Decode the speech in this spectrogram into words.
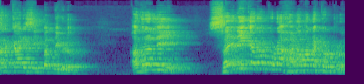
ಸರ್ಕಾರಿ ಸಿಬ್ಬಂದಿಗಳು. ಅದರಲ್ಲಿ ಸೈನಿಕರು ಕೂಡ ಹಣವನ್ನು ಕೊಟ್ಟರು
